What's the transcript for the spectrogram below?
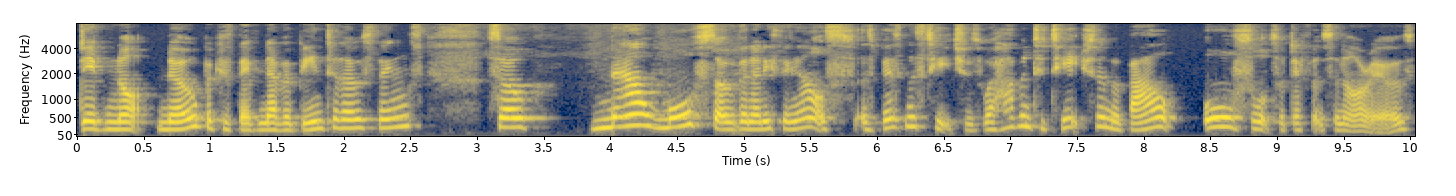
did not know because they've never been to those things. So now more so than anything else as business teachers we're having to teach them about all sorts of different scenarios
